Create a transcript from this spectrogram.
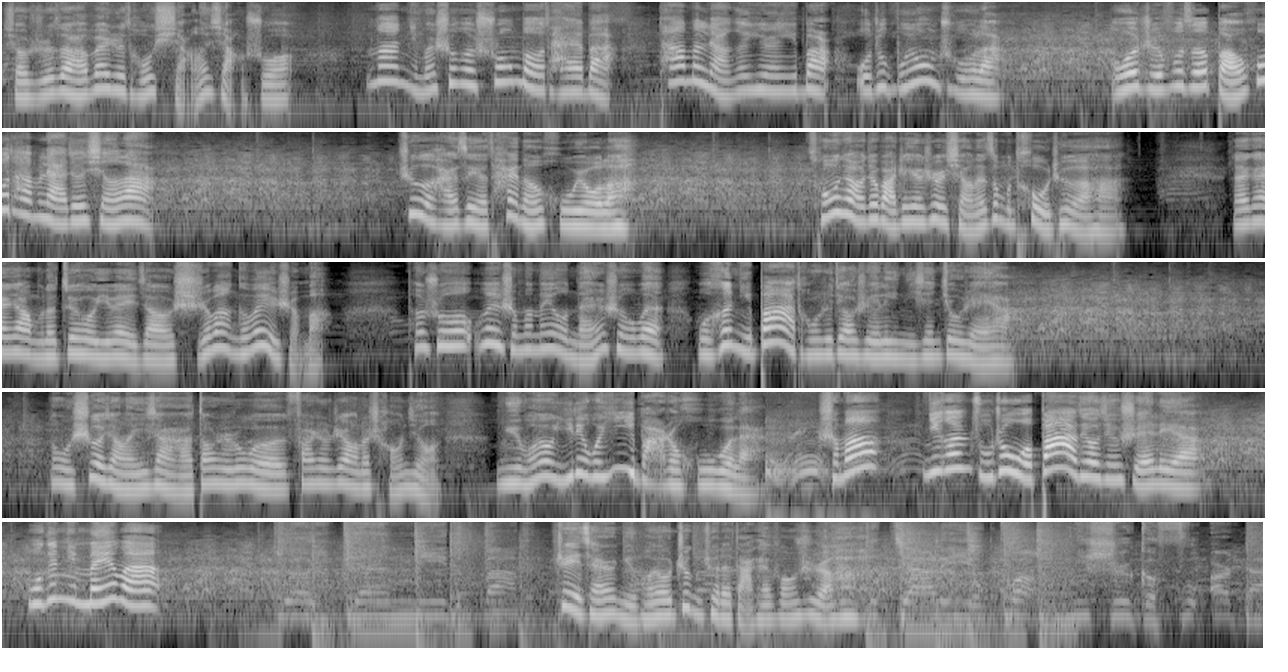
小侄子啊歪着头想了想说：“那你们生个双胞胎吧。”他们两个一人一半，我就不用出了，我只负责保护他们俩就行了。这孩子也太能忽悠了，从小就把这些事儿想得这么透彻哈。来看一下我们的最后一位，叫十万个为什么。他说：“为什么没有男生问我和你爸同时掉水里，你先救谁呀？”那我设想了一下啊，当时如果发生这样的场景，女朋友一定会一巴掌呼过来。什么？你敢诅咒我爸掉进水里？我跟你没完，这才是女朋友正确的打开方式啊！是个富二代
